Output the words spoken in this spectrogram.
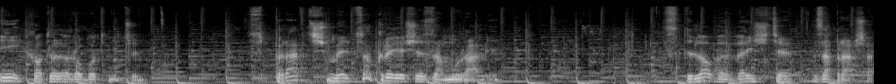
i hotel robotniczy. Sprawdźmy, co kryje się za murami. Stylowe wejście zaprasza.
